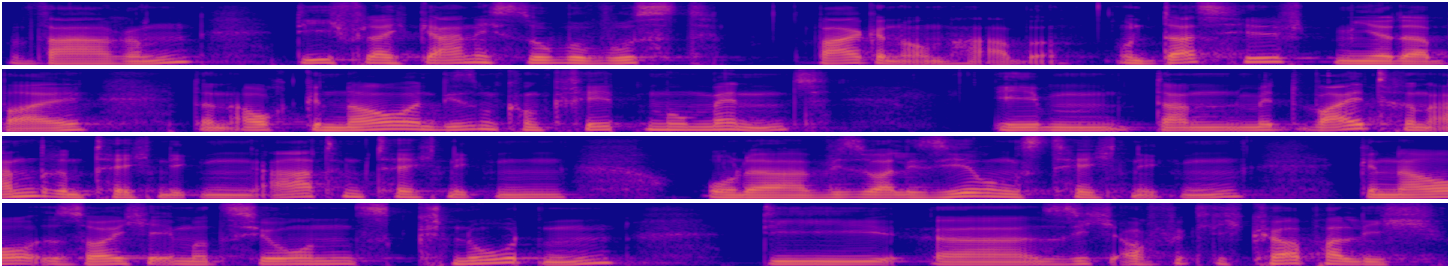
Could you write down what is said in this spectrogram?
waren, die ich vielleicht gar nicht so bewusst wahrgenommen habe. Und das hilft mir dabei, dann auch genau in diesem konkreten Moment eben dann mit weiteren anderen Techniken, Atemtechniken oder Visualisierungstechniken, genau solche Emotionsknoten, die äh, sich auch wirklich körperlich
